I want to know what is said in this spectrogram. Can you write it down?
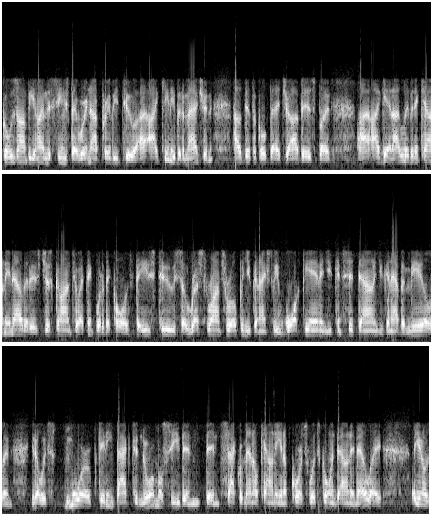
goes on behind the scenes that we're not privy to. I, I can't even imagine how difficult that job is. But I, again, I live in a county now that has just gone to, I think, what do they call it, phase two. So restaurants are open. You can actually walk in and you can sit down and you can have a meal, and you know, it's more getting back to normalcy than than Sacramento County, and of course, what's going down in LA. You know,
